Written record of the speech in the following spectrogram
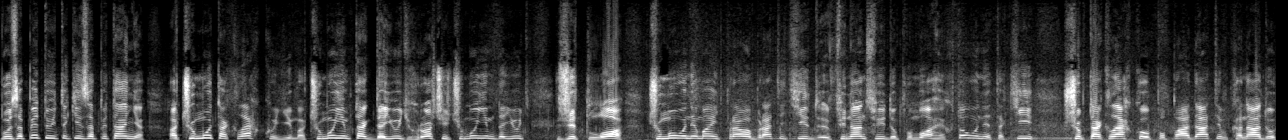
бо запитують такі запитання: а чому так легко їм? А чому їм так дають гроші? Чому їм дають житло? Чому вони мають право брати ті фінансові допомоги? Хто вони такі, щоб так легко попадати в Канаду?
